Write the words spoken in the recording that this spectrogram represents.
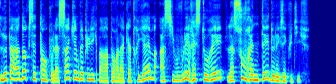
Le paradoxe étant que la Ve République par rapport à la quatrième a, si vous voulez, restauré la souveraineté de l'exécutif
